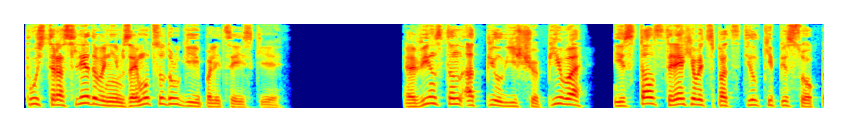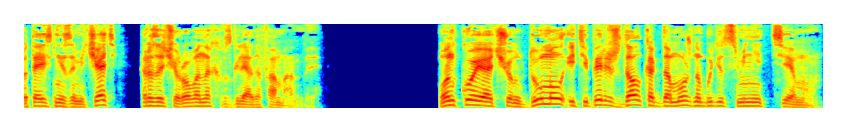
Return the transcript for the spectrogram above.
«Пусть расследованием займутся другие полицейские». Винстон отпил еще пиво и стал стряхивать с подстилки песок, пытаясь не замечать разочарованных взглядов Аманды. Он кое о чем думал и теперь ждал, когда можно будет сменить тему.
